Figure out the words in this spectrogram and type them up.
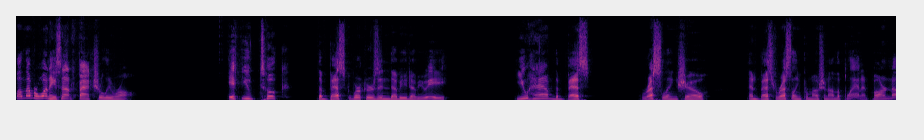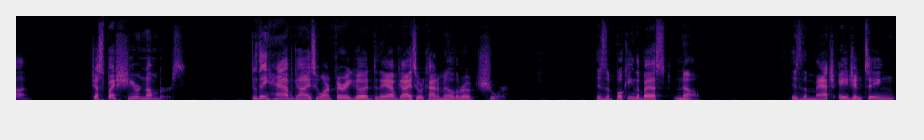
well, number one, he's not factually wrong if you took the best workers in WWE, you have the best wrestling show and best wrestling promotion on the planet, bar none. Just by sheer numbers. Do they have guys who aren't very good? Do they have guys who are kind of middle of the road? Sure. Is the booking the best? No. Is the match agenting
